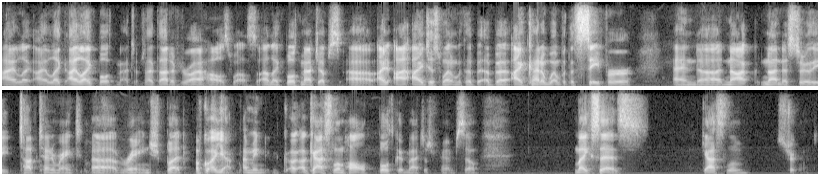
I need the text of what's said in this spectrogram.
I like I like I like both matchups. I thought of Uriah Hall as well, so I like both matchups. Uh, I, I, I just went with a bit, a bit I kind of went with a safer and uh, not not necessarily top ten ranked uh, range, but of course, yeah. I mean, uh, Gastelum Hall, both good matchups for him. So, Mike says Gastelum, Strickland.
